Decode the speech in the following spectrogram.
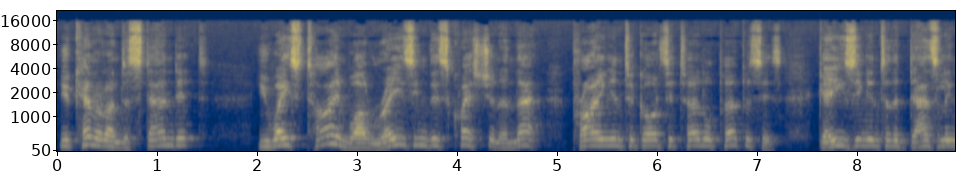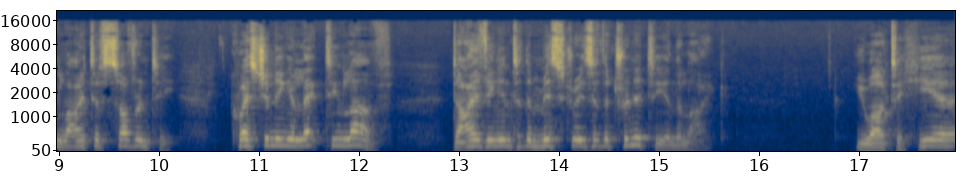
You cannot understand it. You waste time while raising this question and that prying into God's eternal purposes, gazing into the dazzling light of sovereignty, questioning electing love, diving into the mysteries of the Trinity and the like. You are to hear,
